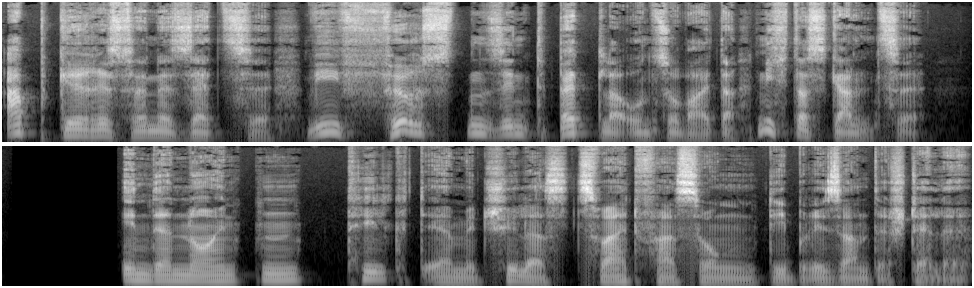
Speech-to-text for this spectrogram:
Abgerissene Sätze, wie Fürsten sind Bettler und so weiter, nicht das Ganze. In der neunten tilgt er mit Schillers Zweitfassung die brisante Stelle.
